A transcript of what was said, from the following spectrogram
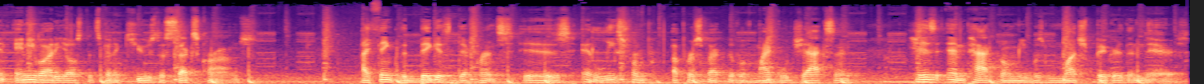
and anybody else that's been accused of sex crimes, I think the biggest difference is, at least from a perspective of Michael Jackson, his impact on me was much bigger than theirs.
